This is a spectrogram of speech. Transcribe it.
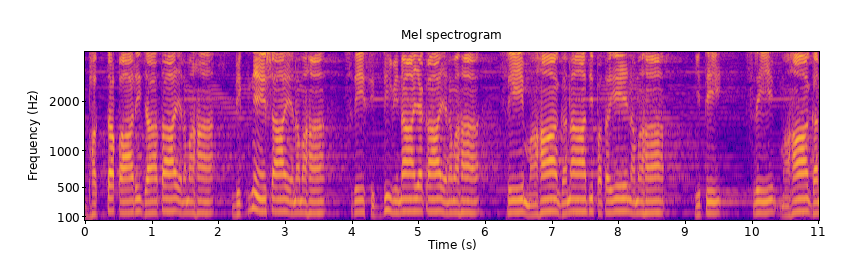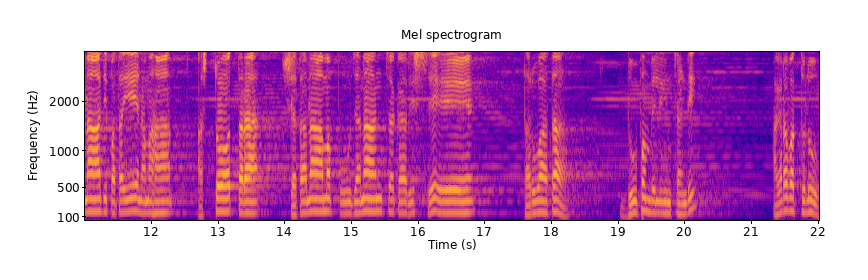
భక్తపారిజాతాయ నమ విఘ్నేశాయ నమ శ్రీసిద్ధివినాయకాయ నమ శ్రీమహాగణాధిపతయే నమ ఇది శ్రీ మహాగణాధిపతయే నమ. అష్టోత్తర శతనామ పూజనాంచ కరిష్యే తరువాత ధూపం వెలిగించండి. అగరవత్తులు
